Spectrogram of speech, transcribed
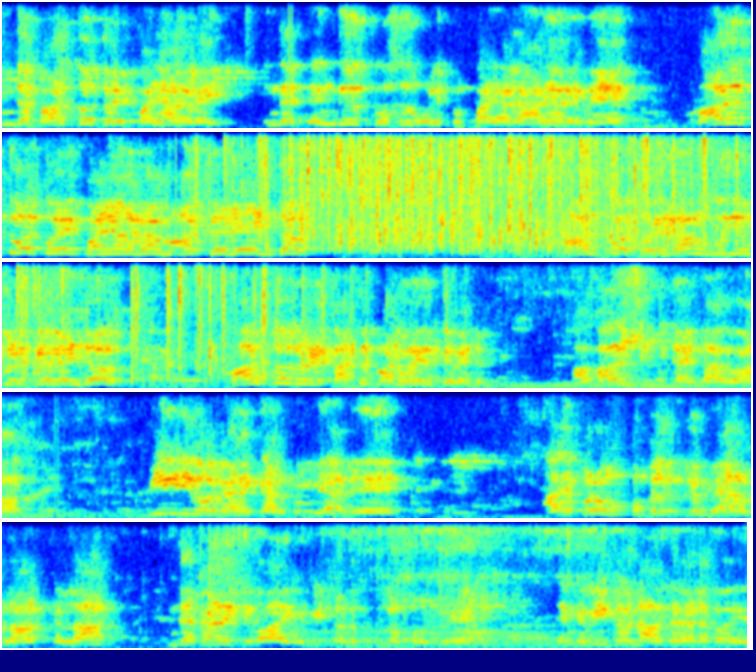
இந்த மருத்துவத்துறை பணியாளர்களை இந்த டெங்கு கொசு ஒழிப்பு பணியாளர் அனைவரையுமே மருத்துவத்துறை பணியாளராக மாற்ற வேண்டும். மருத்துவத்துறையால் ஊதியம் கொடுக்க வேண்டும். மருத்துவத்துறை கட்டுப்பாடுல இருக்க வேண்டும். அவ்வாறு செஞ்சுட்டா என்ன ஆகும்? பிடிஓ வேலைக்கு அனுப்ப முடியாது. அதே போல உங்களுக்கு மேல உள்ள ஆட்கள்லாம் இந்த வேலைக்கு வா எங்கள் வீட்டில் வந்து புள்ள கொடுக்கு எங்கள் வீட்டில் வந்து அந்த வேலை பாரு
